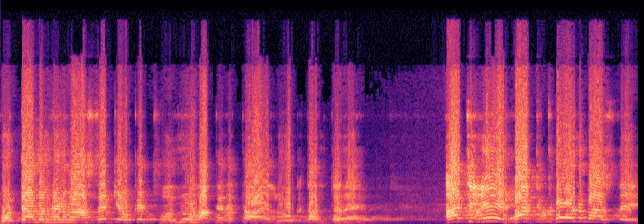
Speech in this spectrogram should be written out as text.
ਵੋਟਾਂ ਮੰਗਣ ਵਾਸਤੇ ਕਿਉਂਕਿ ਤੁਹਾਨੂੰ ਹੱਕ ਦਿੱਤਾ ਹੈ, ਲੋਕਤੰਤਰ ਹੈ। ਅੱਜ ਇਹ ਹੱਕ ਖੋਣ ਵਾਸਤੇ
